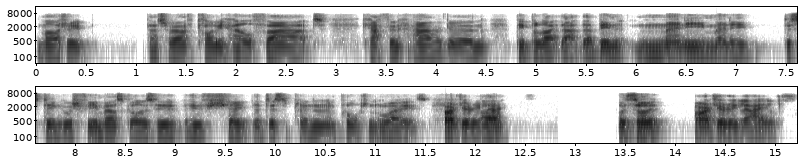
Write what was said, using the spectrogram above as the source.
Marjorie Peteraf, Connie Helfat, Kathryn Harrigan, people like that. There have been many, many distinguished female scholars who who've shaped the discipline in important ways. Marjorie um, Lyles. Oh, sorry. Marjorie Lyles.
